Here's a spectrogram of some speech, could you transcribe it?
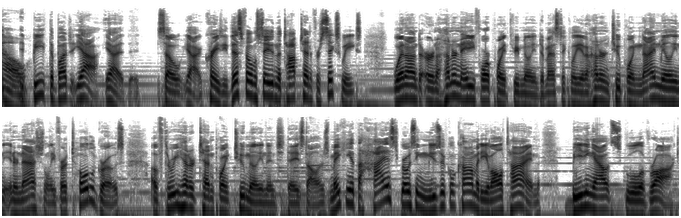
Wow. It, beat the budget. Yeah, yeah. So yeah, crazy. This film stayed in the top ten for six weeks, went on to earn 184.3 million domestically and 102.9 million internationally for a total gross of 310.2 million in today's dollars, making it the highest grossing musical comedy of all time, beating out School of Rock.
